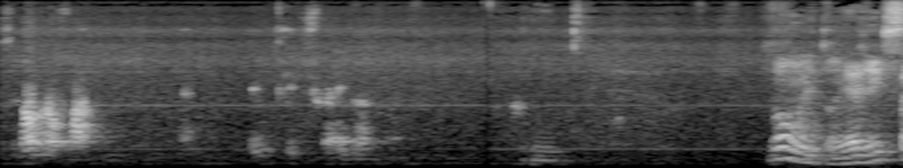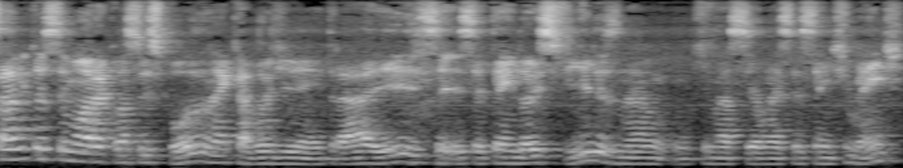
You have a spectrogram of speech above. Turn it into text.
Se dobra ao fato. Né? Tem jeito diferente. Né? Bom, então, e a gente sabe que você mora com a sua esposa, né? Acabou de entrar aí, você tem dois filhos, né? Um que nasceu mais recentemente.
